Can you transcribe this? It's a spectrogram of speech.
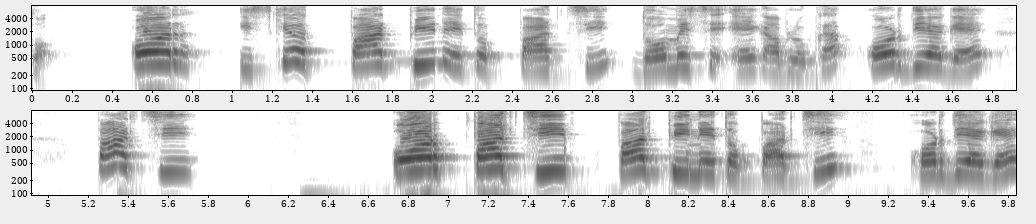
तो और इसके बाद पार्ट बी नहीं तो पार्ट सी दो में से एक आप लोग का और दिया गया पार्ट सी और पार्ट सी पार्ट बी नहीं तो पार्ट सी और दिया गया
